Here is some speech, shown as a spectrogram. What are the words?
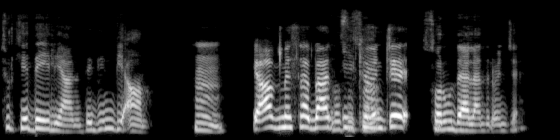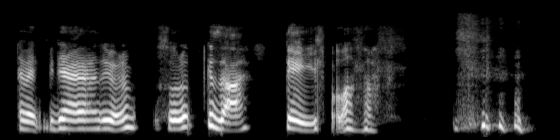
Türkiye değil yani dediğin bir an. Hmm. Ya mesela ben Nasıl ilk soru? önce Sorumu değerlendir önce. evet bir değerlendiriyorum. Soru güzel. Değil falanlar.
